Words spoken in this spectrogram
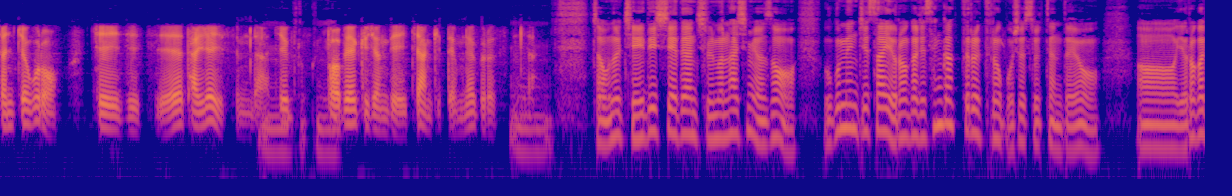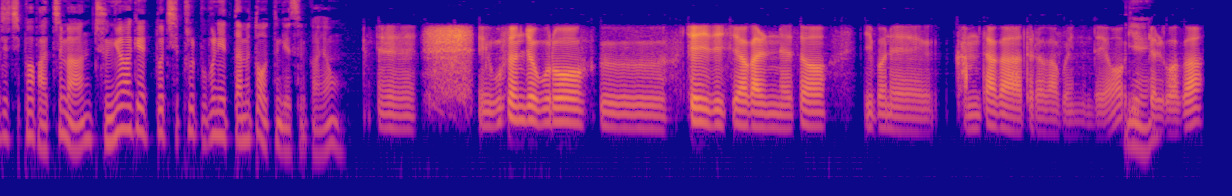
전적으로 JDC에 달려 있습니다. 음, 즉 그렇군요. 법에 규정되어 있지 않기 때문에 그렇습니다. 음. 자 오늘 JDC에 대한 질문을 하시면서 우금민 지사의 여러 가지 생각들을 들어보셨을 텐데요. 어, 여러 가지 짚어봤지만 중요하게 또 짚을 부분이 있다면 또 어떤 게 있을까요? 예, 우선적으로 그 JDC와 관련해서 이번에 감사가 들어가고 있는데요. 예. 이 결과가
